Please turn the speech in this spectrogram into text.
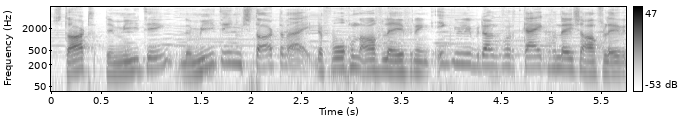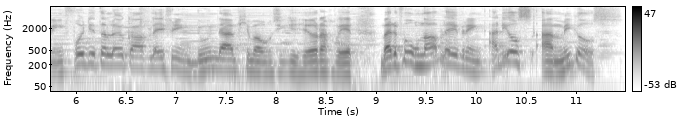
Start de meeting. De meeting starten wij. De volgende aflevering. Ik wil jullie bedanken voor het kijken van deze aflevering. Vond je dit een leuke aflevering? Doe een duimpje omhoog. Dan zie ik je heel graag weer bij de volgende aflevering. Adios, amigos.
